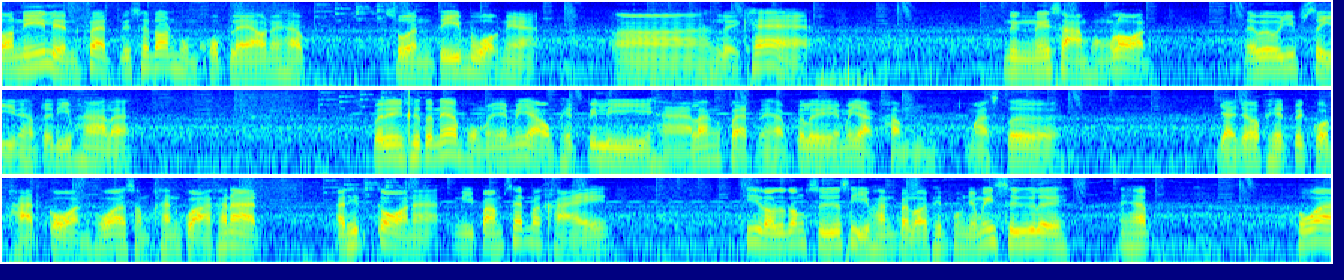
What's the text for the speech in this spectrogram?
ตอนนี้เหรียญแฟตลิซดอนผมครบแล้วนะครับ ส่วนตีบวกเนี่ยเหลือแค่หนึ่งในสามของหลอดเลเวลยี่สี่นะครับจะยี่ห้าแล้ว ประเด็นคือตอนนี้ผมยังไม่อยากเอาเพชรไปรีหาร่างแฟตนะครับ ก็เลยยังไม่อยากทำมาสเตอร์ อยากจะเอาเพชรไปกดพาร์ทก่อน เพราะว่าสำคัญกว่าขนาดอาทิตย์ก่อนอะ่ะมีปั๊มเซตมาขายที่เราจะต้องซื้อ 4,800 เพชรผมยังไม่ซื้อเลยนะครับ เพราะว่า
